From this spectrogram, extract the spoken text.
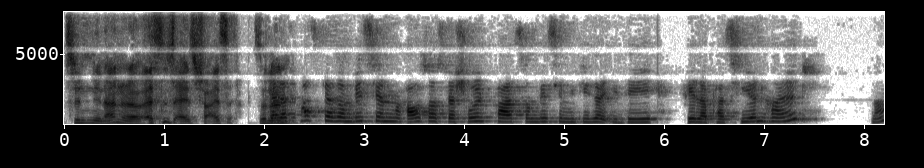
zünden den an oder es ist alles scheiße. Sondern, ja, das passt ja so ein bisschen raus aus der Schuldfahrt, so ein bisschen mit dieser Idee, Fehler passieren halt. Ne?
